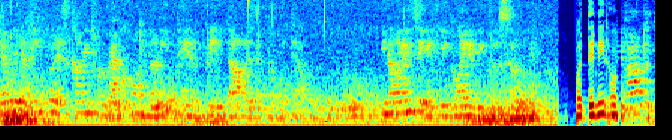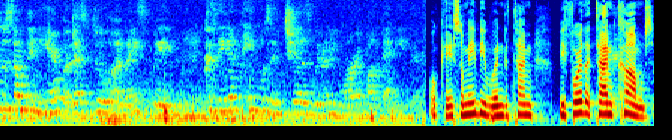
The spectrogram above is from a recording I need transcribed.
Every the people that's coming from back home don't need to pay the big dollars at the hotel. You know what I'm saying? If we're going and we do something. But they need hotel. Probably do something here, but let's do a nice big, because they got tables and chairs. We don't even worry about that either. Okay, so maybe when the time, before the time comes,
